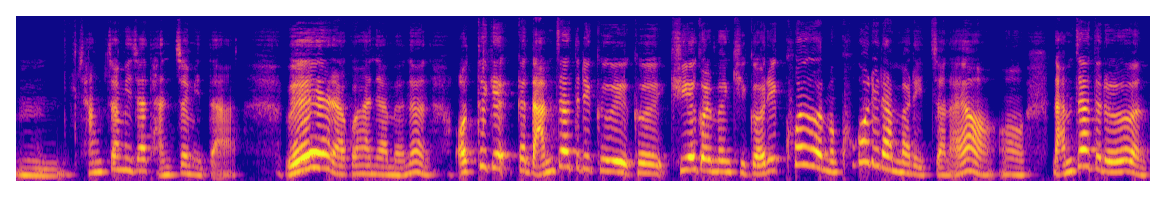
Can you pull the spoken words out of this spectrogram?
음, 장점이자 단점이다. 왜라고 하냐면은 어떻게 그러니까 남자들이 그 그 귀에 걸면 귀걸이, 코에 걸면 코걸이란 말이 있잖아요. 어, 남자들은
